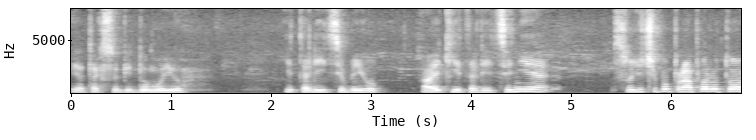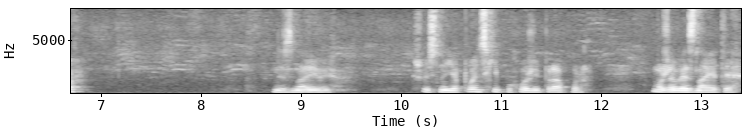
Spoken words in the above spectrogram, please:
Я так собі думаю, італійці би його. А які італійці? Ні, судячи по прапору, то не знаю. Щось на японський похожий прапор. Може, ви знаєте,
